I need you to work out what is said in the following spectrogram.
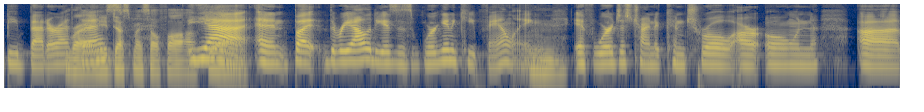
be better at Right. I need this to dust myself off. yeah, and but the reality is is we're going to keep failing Mm-hmm. if we're just trying to control our own uh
